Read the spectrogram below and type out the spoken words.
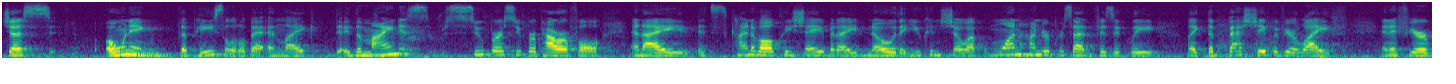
just owning the pace a little bit and like the, the mind is super super powerful and i it's kind of all cliche but i know that you can show up 100% physically like the best shape of your life and if your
